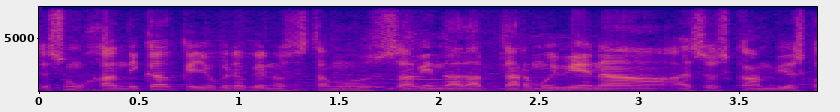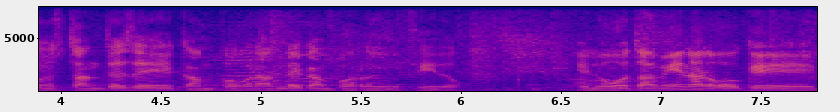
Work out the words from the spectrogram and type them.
es un hándicap que yo creo que nos estamos sabiendo adaptar muy bien a, esos cambios constantes de campo grande, campo reducido. Y luego también algo que,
